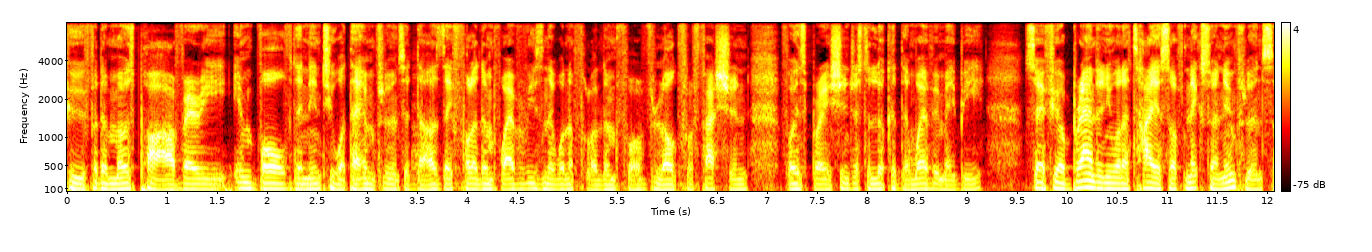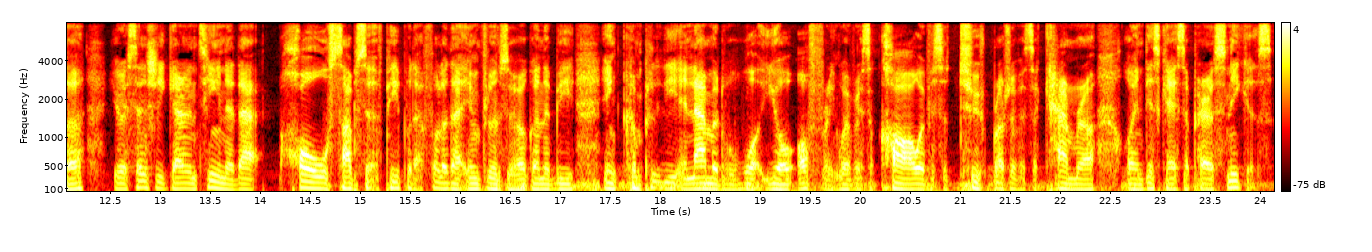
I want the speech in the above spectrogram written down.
who, for the most part, are very involved and into what that influencer does. They follow them for whatever reason they want to follow them for vlog, for fashion, for inspiration, just to look at them, wherever it may be. So, if you're a brand and you want to tie yourself next to an influencer, you're essentially guaranteeing that that whole subset of people that follow that influencer are going to be in completely enamored with what you're offering, whether it's a car, whether it's a toothbrush, whether it's a camera, or in this case, a pair of sneakers.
